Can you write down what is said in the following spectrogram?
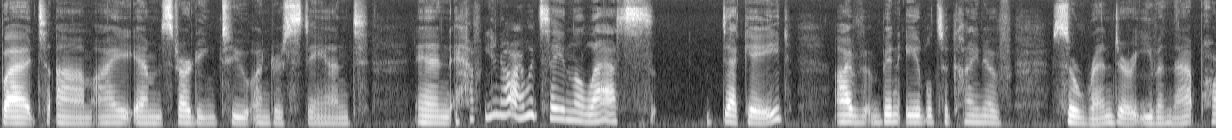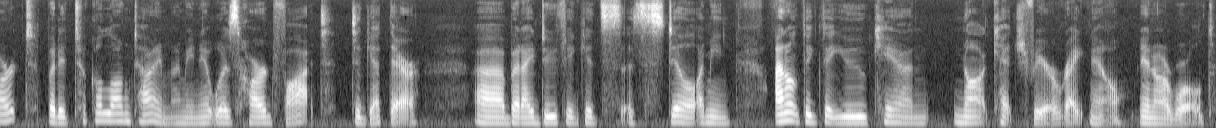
but um, I am starting to understand and have, you know, I would say in the last decade, I've been able to kind of surrender even that part, but it took a long time. I mean, it was hard fought to get there. Uh, but I do think it's, it's still, I mean, I don't think that you can not catch fear right now in our world.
